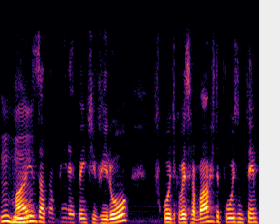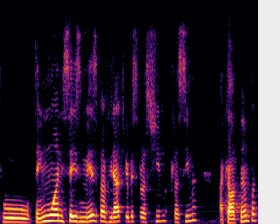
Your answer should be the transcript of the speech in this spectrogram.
Uhum. Mas a tampinha de repente virou, ficou de cabeça para baixo, depois um tempo, tem um ano e seis meses para virar de cabeça para cima, para cima, aquela tampa,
